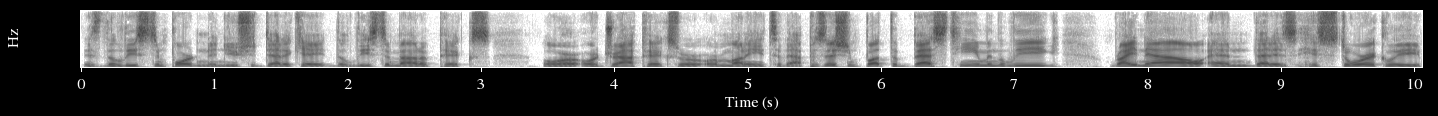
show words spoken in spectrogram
is the least important and you should dedicate the least amount of picks or, or draft picks or, or money to that position. But the best team in the league right now and that is historically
